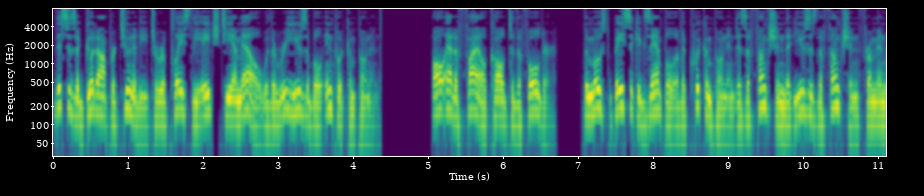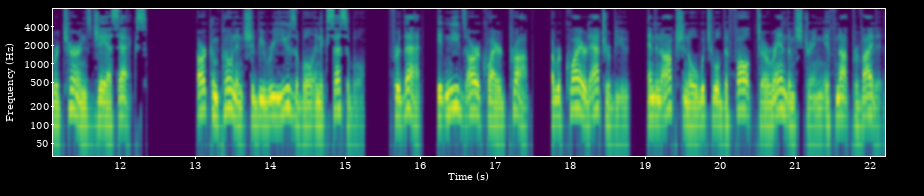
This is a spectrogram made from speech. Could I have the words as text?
This is a good opportunity to replace the HTML with a reusable input component. I'll add a file called to the folder. The most basic example of a Qwik component is a function that uses the function from and returns JSX. Our component should be reusable and accessible. For that, it needs our required prop, a required attribute, and an optional which will default to a random string if not provided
